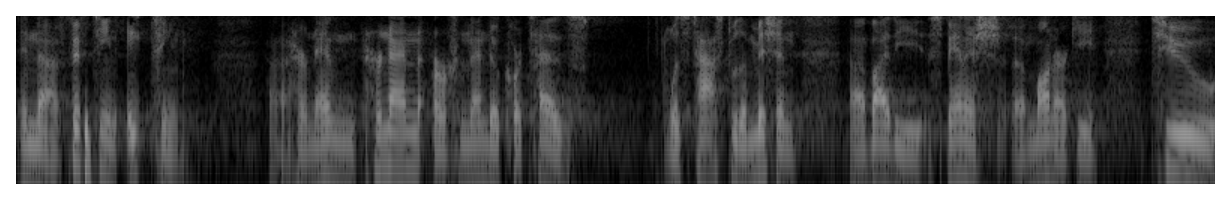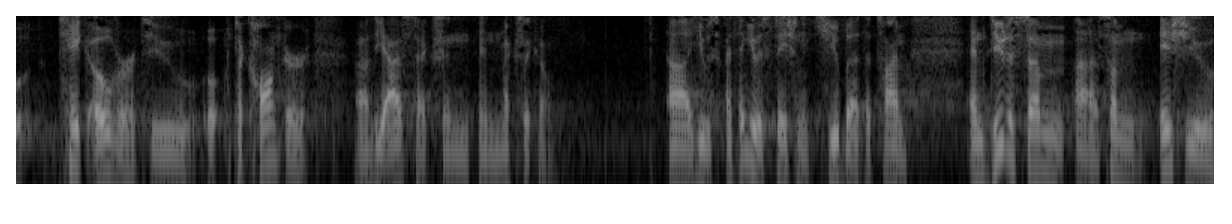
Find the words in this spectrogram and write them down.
In uh, 1518, uh, Hernan, Hernan or Hernando Cortez was tasked with a mission uh, by the Spanish uh, monarchy to take over, to, to conquer uh, the Aztecs in, in Mexico. Uh, he was, I think he was stationed in Cuba at the time. And due to some, uh, some issue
